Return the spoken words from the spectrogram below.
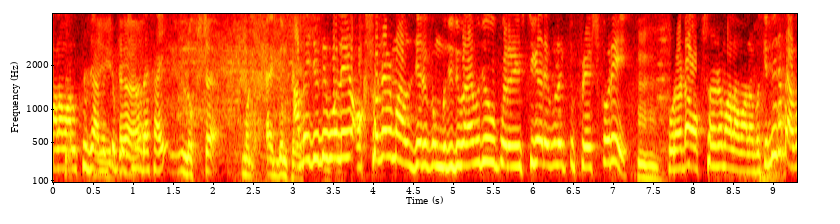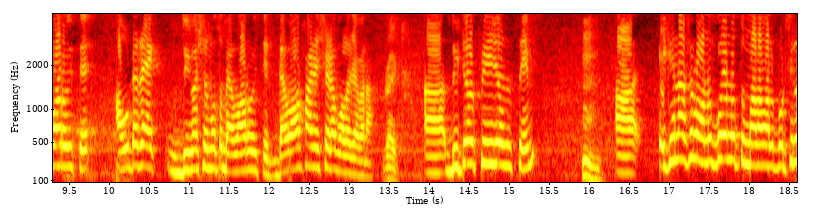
মালামাল খুঁজে আমি একটু পেছনে দেখাই। লুকসটা একদম আমি যদি বলি অকশনের মাল যেরকম যদি বলি আমি যদি উপরের স্টিকার এগুলো একটু ফ্রেশ করি পুরোটা অকশনের মালামাল মালাবো কিন্তু এটা ব্যবহার হয়েছে আউটারে এক দুই মাসের মতো ব্যবহার হয়েছে। ব্যবহার হয়নি সেটা বলা যাবে না। রাইট দুইটার ফ্রিজ আছে সেম হুম এখানে আসলে অনেকগুলো নতুন মালামাল পড়ছিল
